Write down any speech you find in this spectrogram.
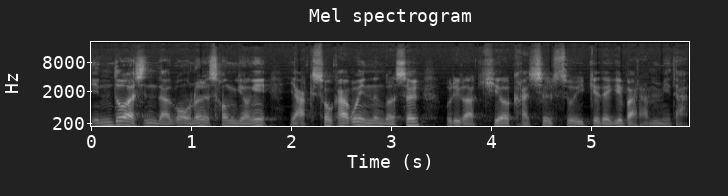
인도하신다고 오늘 성경이 약속하고 있는 것을 우리가 기억하실 수 있게 되기 바랍니다.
